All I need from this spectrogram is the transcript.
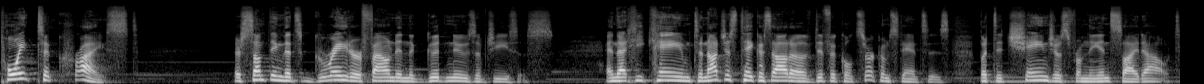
point to Christ, there's something that's greater found in the good news of Jesus. And that he came to not just take us out of difficult circumstances, but to change us from the inside out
